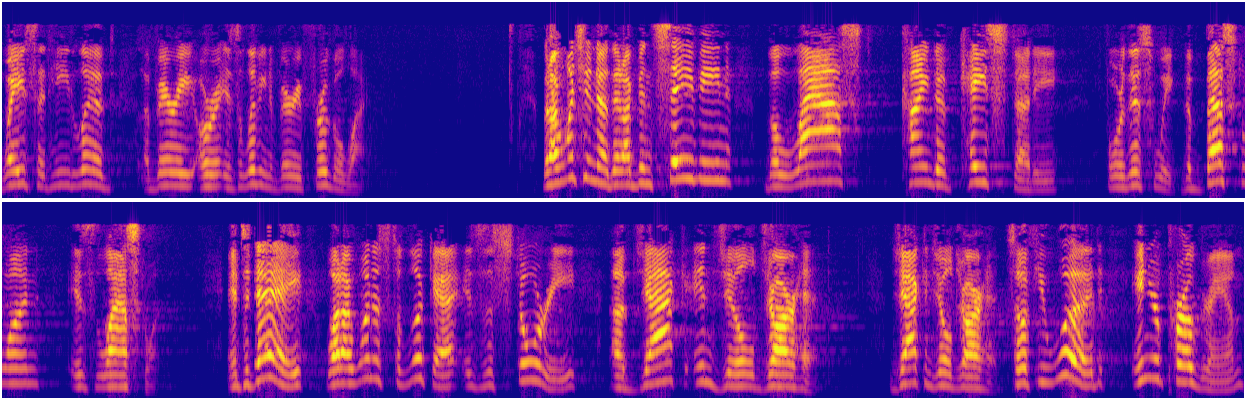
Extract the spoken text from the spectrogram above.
ways that he lived a very, or is living a very frugal life. But I want you to know that I've been saving the last kind of case study for this week. The best one is the last one. And today, what I want us to look at is the story of Jack and Jill Jarhead. Jack and Jill Jarhead. So if you would, in your program,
